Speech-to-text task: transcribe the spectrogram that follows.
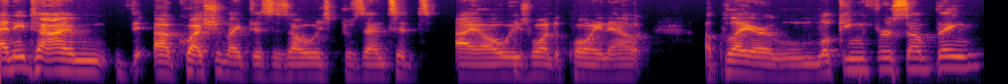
anytime a question like this is always presented, I always want to point out a player looking for something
